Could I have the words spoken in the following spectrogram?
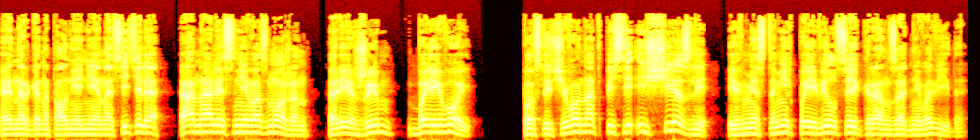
энергонаполнение носителя, анализ невозможен, режим боевой. после чего надписи исчезли, и вместо них появился экран заднего вида.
